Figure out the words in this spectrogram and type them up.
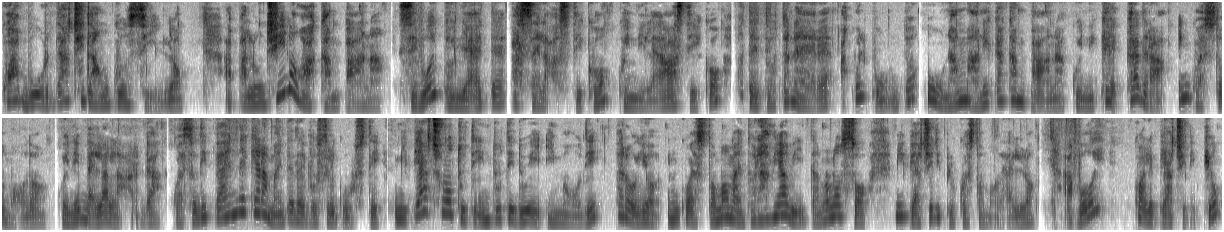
Qua Burda ci dà un consiglio, a palloncino o a campana. Se voi togliete passa elastico, quindi l'elastico, potete ottenere a quel punto una manica campana, quindi che cadrà in questo modo, quindi bella larga. Questo dipende chiaramente dai vostri gusti. Mi piacciono tutti in tutti e due i modi, però io in questo momento della mia vita non lo so, mi piace di più questo modello. A voi quale piace di più?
